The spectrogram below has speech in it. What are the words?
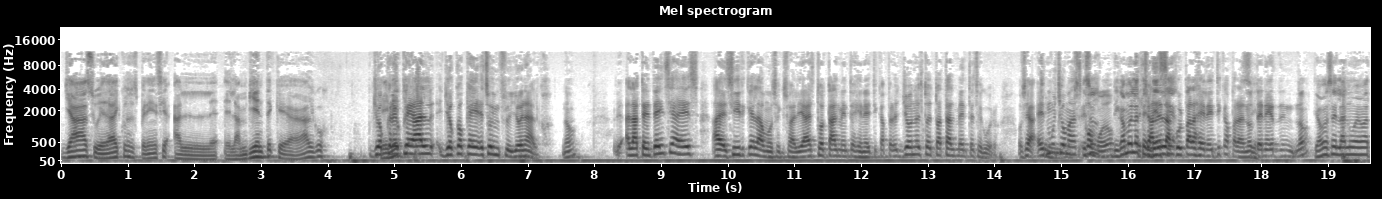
ya a su edad y con su experiencia al el ambiente que a algo. Yo creo que al, yo creo que eso influyó en algo, ¿no? La tendencia es a decir que la homosexualidad es totalmente genética, pero yo no estoy totalmente seguro. O sea, es Sí, mucho más eso, cómodo digamos, la echarle la culpa a la genética para no Sí. tener, ¿no? Digamos, es la nueva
